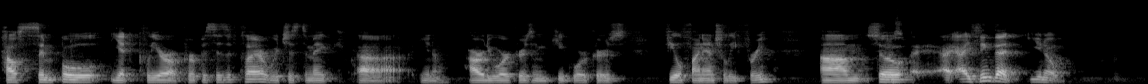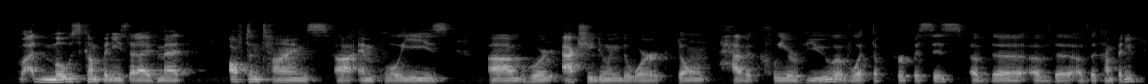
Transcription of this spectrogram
how simple yet clear our purpose is at Clair, which is to make uh, you know hourly workers and gig workers feel financially free. Um, so I, I think that you know most companies that I've met oftentimes uh, employees um, who are actually doing the work don't have a clear view of what the purpose is of the of the of the company.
